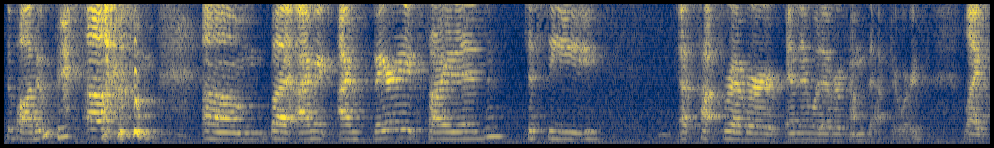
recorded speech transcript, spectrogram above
the bottom. Um, um, but I'm I'm very excited to see Epcot Forever and then whatever comes afterwards. Like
